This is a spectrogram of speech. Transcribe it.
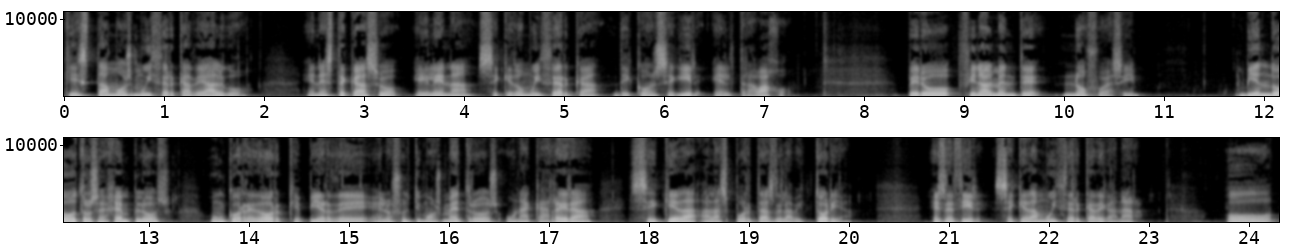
que estamos muy cerca de algo. En este caso, Elena se quedó muy cerca de conseguir el trabajo. Pero finalmente no fue así. Viendo otros ejemplos, un corredor que pierde en los últimos metros una carrera se queda a las puertas de la victoria. Es decir, se queda muy cerca de ganar. O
